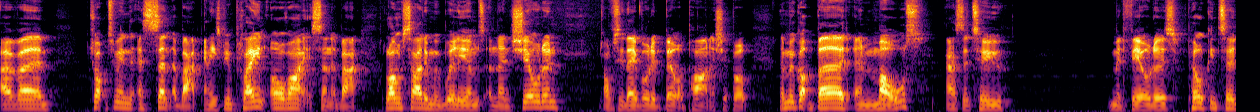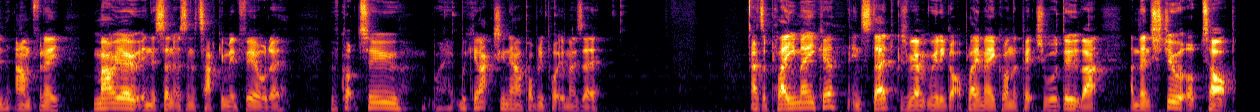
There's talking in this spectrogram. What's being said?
I've um, dropped him in as centre back, and he's been playing all right at centre back, alongside him with Williams and then Shildon. Obviously, they've already built a partnership up. Then we've got Bird and Moles as the two midfielders. Pilkington, Anthony, Mario in the centre as an attacking midfielder. We've got two. We can actually now probably put him as a as a playmaker instead because we haven't really got a playmaker on the picture. We'll do that, and then Stewart up top.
